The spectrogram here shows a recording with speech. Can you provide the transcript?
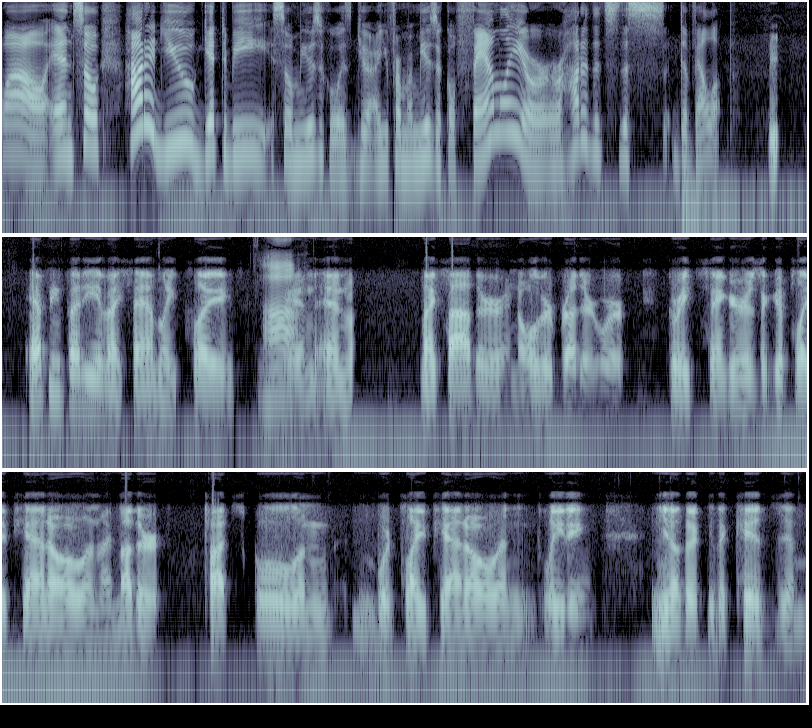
Wow. And so, how did you get to be so musical? Is are you from a musical family, or, or how did this this develop? Everybody in my family played, ah. and and my father and older brother were great singers that could play piano, and my mother taught school and would play piano and leading you know the the kids in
